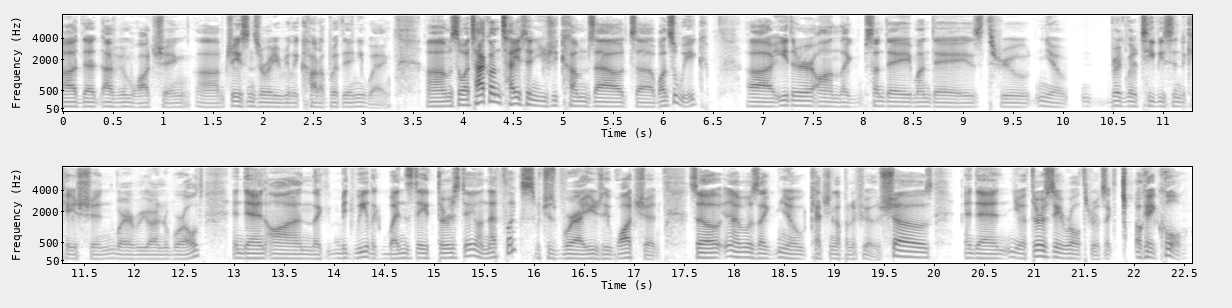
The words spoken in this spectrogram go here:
uh, that I've been watching. Um, Jason's already really caught up with it anyway. Um, so Attack on Titan usually comes out uh, once a week, uh, either on like Sunday, Mondays through you know regular TV syndication wherever you are in the world, and then on like midweek, like Wednesday, Thursday on Netflix, which is where I usually watch it. So you know, I was like you know catching up on a few other shows, and then you know Thursday rolled through. It's like okay, cool,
